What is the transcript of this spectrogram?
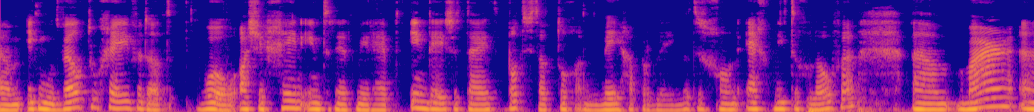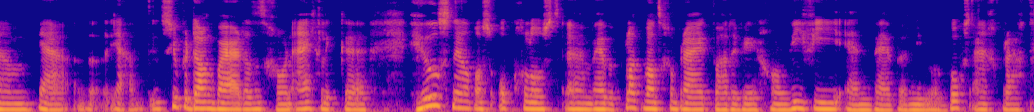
um, ik moet wel toegeven dat wow, als je geen internet meer hebt in deze tijd, wat is dat toch een mega probleem. Dat is gewoon echt niet te geloven. Um, maar um, ja, ja, super dankbaar dat het gewoon eigenlijk uh, heel snel was opgelost. Um, we hebben plakband gebruikt, we hadden weer gewoon wifi en we hebben een nieuwe box aangevraagd.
